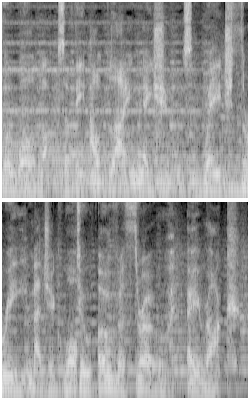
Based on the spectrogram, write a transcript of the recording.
The warlocks of the outlying nations wage three magic wars to overthrow Aroc.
